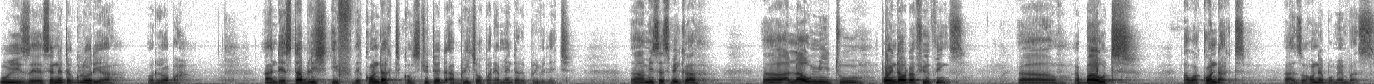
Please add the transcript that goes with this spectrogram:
who is uh, Senator Gloria Orwoba, and establish if the conduct constituted a breach of parliamentary privilege. Uh, Mr. Speaker, uh, allow me to point out a few things uh, about our conduct as honorable members.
